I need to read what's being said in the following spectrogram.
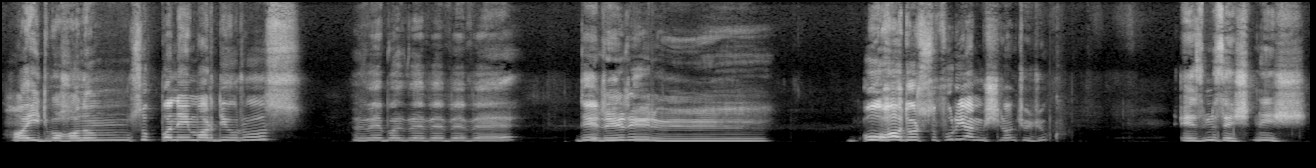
Haydi bakalım. Suppa Neymar diyoruz. Ve ve ve ve ve ve. Dırırırı. Oha 4-0 yenmiş lan çocuk. Ezmiş eşmiş.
